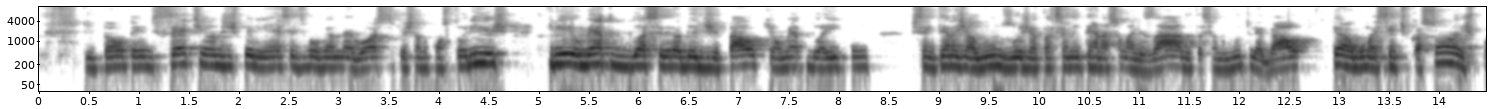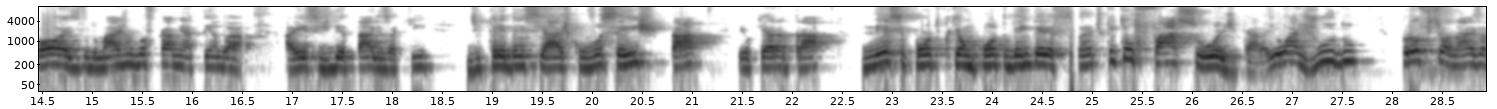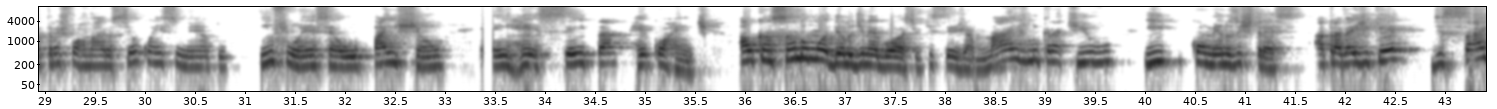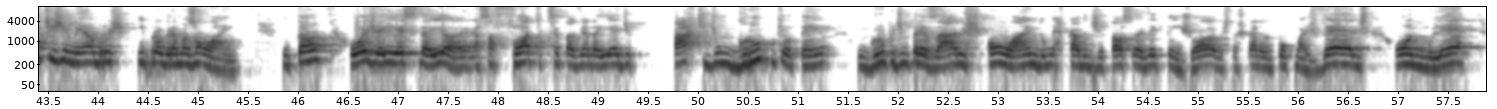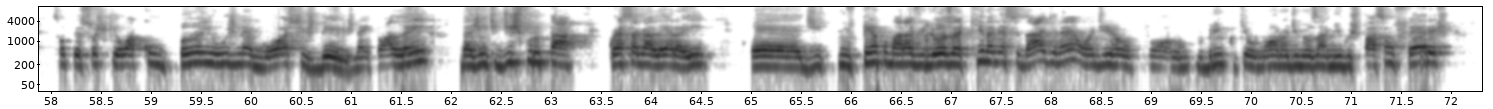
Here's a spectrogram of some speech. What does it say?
Então, tenho sete anos de experiência desenvolvendo negócios, fechando consultorias. Criei o método do acelerador digital, que é um método aí com centenas de alunos, hoje já está sendo internacionalizado, está sendo muito legal. Tem algumas certificações, pós e tudo mais, não vou ficar me atendo a, a esses detalhes aqui de credenciais com vocês, tá? Eu quero entrar nesse ponto, porque é um ponto bem interessante. O que, que eu faço hoje, cara? Eu ajudo profissionais a transformar o seu conhecimento, influência ou paixão em receita recorrente alcançando um modelo de negócio que seja mais lucrativo e com menos estresse. Através de quê? De sites de membros e programas online. Então, hoje aí, esse daí, ó, essa foto que você está vendo aí é de parte de um grupo que eu tenho, um grupo de empresários online do mercado digital. Você vai ver que tem jovens, tem os caras um pouco mais velhos, homem, mulher. São pessoas que eu acompanho os negócios deles, né? Então, além da gente desfrutar com essa galera aí é, de um tempo maravilhoso aqui na minha cidade, né? Onde eu, eu brinco que eu moro, onde meus amigos passam férias.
